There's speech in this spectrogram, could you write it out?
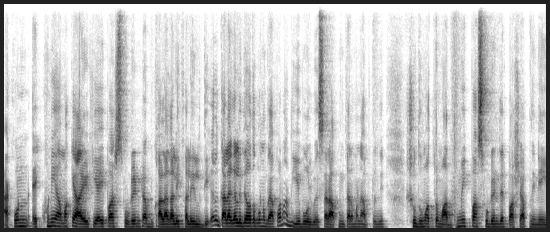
এখন এক্ষুনি আমাকে আইটিআই পাস স্টুডেন্টরা গালাগালি ফালি দিয়ে গালাগালি দেওয়া তো কোনো ব্যাপার না, দিয়ে বলবে, স্যার, আপনি তার মানে আপনি শুধুমাত্র মাধ্যমিক পাস স্টুডেন্টদের পাশে আপনি নেই,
